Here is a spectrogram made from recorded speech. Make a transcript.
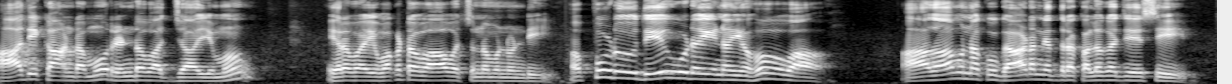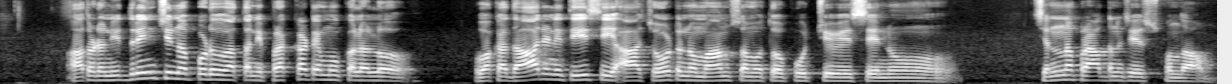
ఆది కాండము రెండవ అధ్యాయము ఇరవై ఒకటవ వచనము నుండి అప్పుడు దేవుడైన యహోవా ఆదామునకు గాఢ నిద్ర కలుగజేసి అతడు నిద్రించినప్పుడు అతని ప్రక్కటెముకలలో ఒక దారిని తీసి ఆ చోటును మాంసముతో పూడ్చివేసెను. చిన్న ప్రార్థన చేసుకుందాం.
